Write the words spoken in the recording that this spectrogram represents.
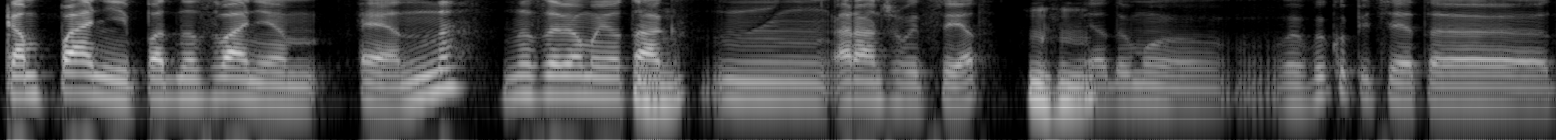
компании под названием N, назовем ее так, м, оранжевый цвет. Мгм. Я думаю, вы выкупите это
